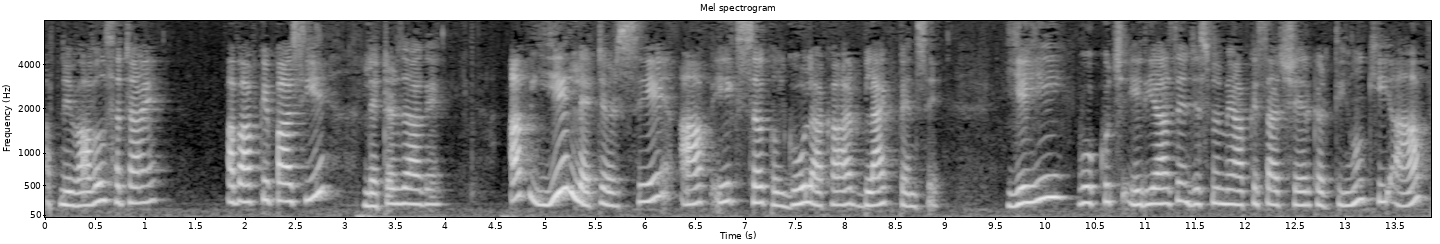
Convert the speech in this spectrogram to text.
अपने वावल्स हटाए अब आपके पास ये लेटर्स आ गए। अब ये लेटर से आप एक सर्कल गोल आकार ब्लैक पेन से, यही वो कुछ एरियाज़ हैं जिसमें मैं आपके साथ शेयर करती हूँ कि आप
